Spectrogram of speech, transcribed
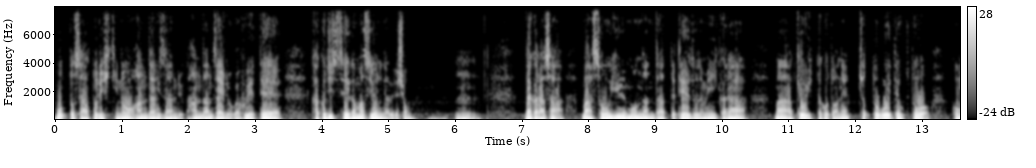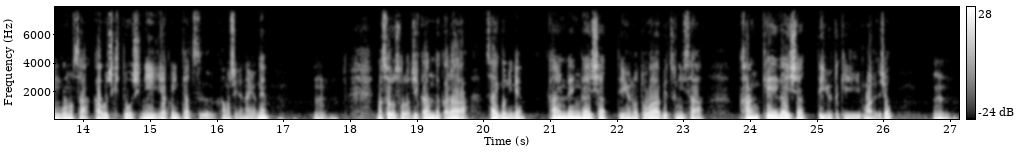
もっとさ、取引の判断材料判断材料が増えて、確実性が増すようになるでしょ？うん。だからさ、まあそういうもんなんだって程度でもいいから、まあ今日言ったことはね、ちょっと覚えておくと、今後のさ、株式投資に役に立つかもしれないよね。うん。まあそろそろ時間だから、最後にね、関連会社っていうのとは別にさ、関係会社っていう時もあるでしょ？うん。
